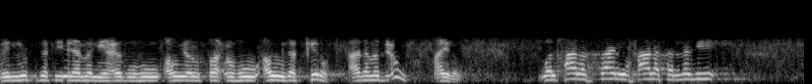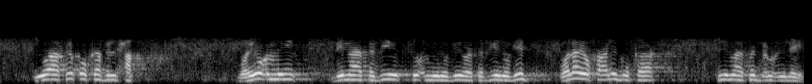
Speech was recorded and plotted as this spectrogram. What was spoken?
بالنسبة إلى من يعظه أو ينصحه أو يذكره. هذا مدعو أيضا. والحالة الثانية حالة الذي يوافقك في الحق ويؤمن بما تؤمن به وتدين به ولا يخالفك فيما تدعو إليه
